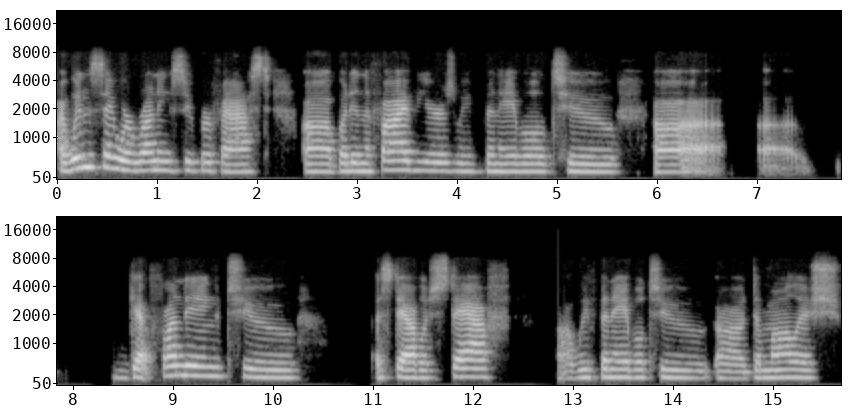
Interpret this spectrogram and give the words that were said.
I wouldn't say we're running super fast, uh, but in the five years we've been able to get funding to establish staff. Uh, we've been able to uh, demolish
